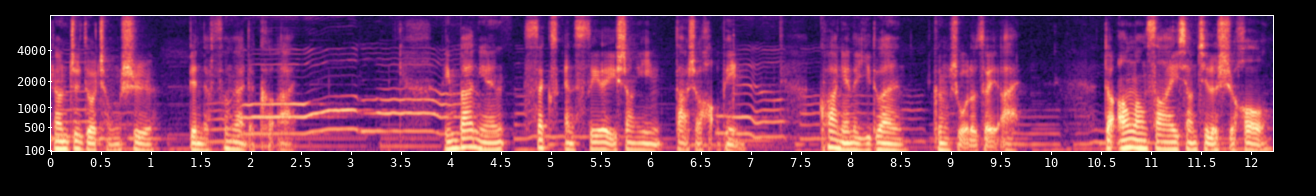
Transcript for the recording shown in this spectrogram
让这座城市变得分外的可爱。零八年《Sex and City》上映大受好评，跨年的一段更是我的最爱。当《Online Side》响起的时候，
